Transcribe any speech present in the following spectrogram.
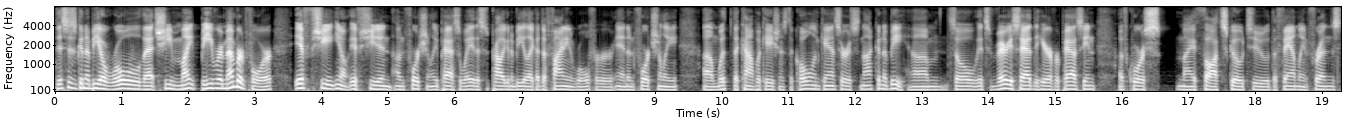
this is going to be a role that she might be remembered for if she, you know, if she didn't unfortunately pass away. This is probably going to be like a defining role for her. And unfortunately, um, with the complications to colon cancer, it's not going to be. Um, so it's very sad to hear of her passing. Of course, my thoughts go to the family and friends,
